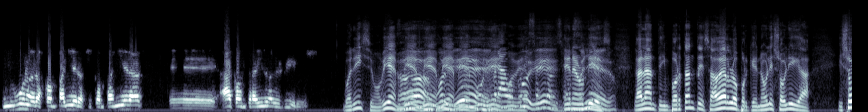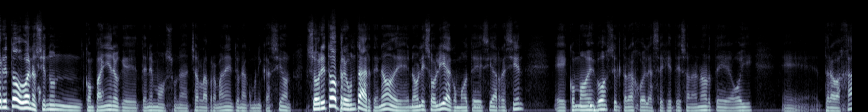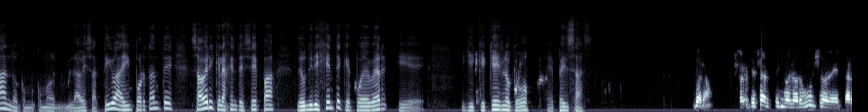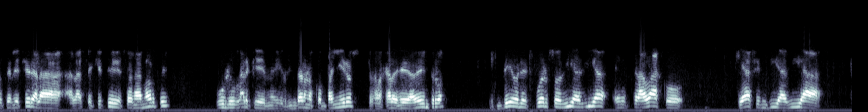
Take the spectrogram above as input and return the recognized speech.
ninguno de los compañeros y compañeras eh, ha contraído el virus. Buenísimo, bien, Ah, bien, bien, muy bien, bien, bien. muy bien, Bravo muy bien. Muy. Tienen un 10. compañero. Galante, importante saberlo porque no les obliga. Y sobre todo, bueno, siendo un compañero que tenemos una charla permanente, una comunicación. Sobre todo preguntarte, ¿no? De Nobleza Obliga, como te decía recién, eh, ¿cómo ves vos el trabajo de la CGT Zona Norte hoy eh, trabajando? ¿Cómo, ¿Cómo la ves activa? Es importante saber y que la gente sepa de un dirigente que puede ver eh, y que qué es lo que vos eh, pensás. Bueno, por empezar, tengo el orgullo de pertenecer a la, a la CGT de Zona Norte. un lugar que me brindaron los compañeros, trabajar desde adentro. Veo el esfuerzo día a día, el trabajo que hacen día a día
